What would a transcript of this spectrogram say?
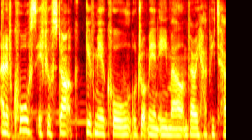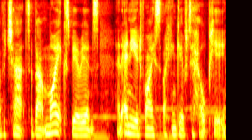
And of course, if you're stuck, give me a call or drop me an email. I'm very happy to have a chat about my experience and any advice I can give to help you.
